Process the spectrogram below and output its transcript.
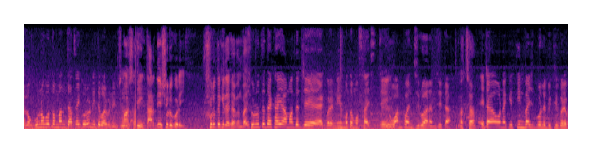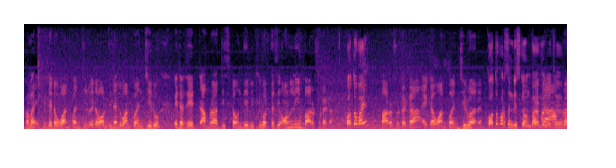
এবং গুণগত মান যাচাই করে নিতে পারবেন ইনশাআল্লাহ। জি তার দিয়ে শুরু করি। শুরুতে কি দেখাবেন ভাই? শুরুতে দেখাই আমাদের যে একবারে নিম্নতম সাইজ যে one point zero R M যেটা আচ্ছা। এটা অনেকে তিন বাইশ বলে বিক্রি করে ফেলায় কিন্তু এটা ওয়ান পয়েন্ট জিরো এটা অরিজিনাল ওয়ান পয়েন্ট জিরো এটা রেট আমরা ডিসকাউন্ট দিয়ে বিক্রি করতেছি অনলি বারোশো টাকা। কত ভাই? বারোশো টাকা এটা one point zero R M কত পার্সেন্ট ডিসকাউন্ট ভাই মানে আমরা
